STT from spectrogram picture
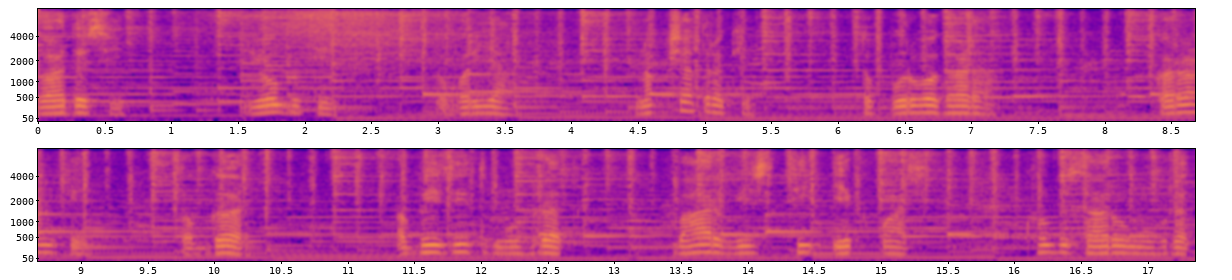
દ્વાદશી યોગ કે તો વરિયા નક્ષત્ર કે તો પૂર્વગાળા કરણ કે તો ગર અભિજીત મુહૂર્ત બાર વીસથી એક પાંચ ખૂબ સારું મુહૂર્ત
